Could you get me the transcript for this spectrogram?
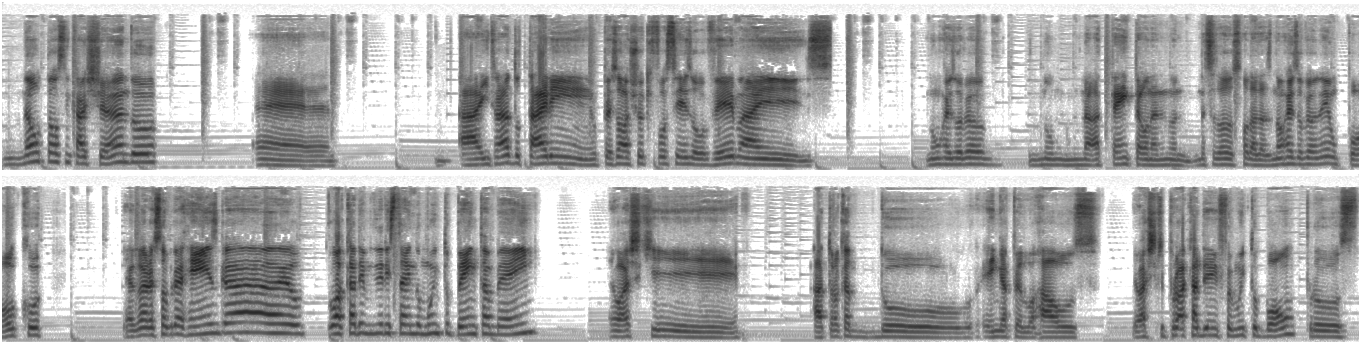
não estão se encaixando. É... A entrada do Tyren, o pessoal achou que fosse resolver, mas não resolveu não, até então, né? Nessas duas rodadas, não resolveu nem um pouco. E agora sobre a Rensga, eu, o Academy dele está indo muito bem também. Eu acho que a troca do Enga pelo House, eu acho que pro Academy foi muito bom, pros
